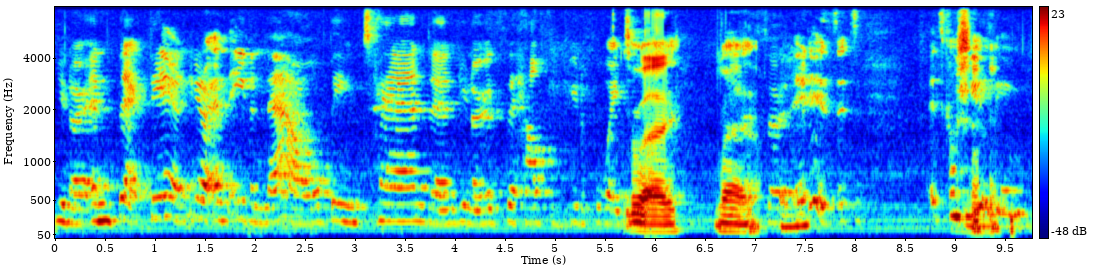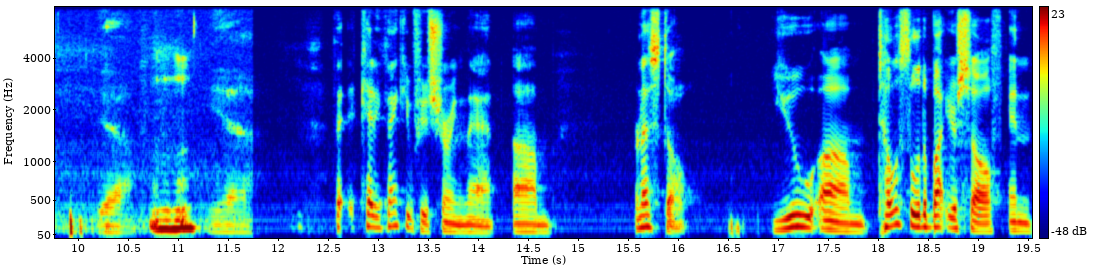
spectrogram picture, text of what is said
You know, and back then, you know, and even now, being tanned and you know, it's the healthy, beautiful way to Right, right. So it is. It's it's confusing. Yeah. Mm-hmm. Yeah. Th- Katie, thank you for sharing that. Um, Ernesto, you um, tell us a little about yourself and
